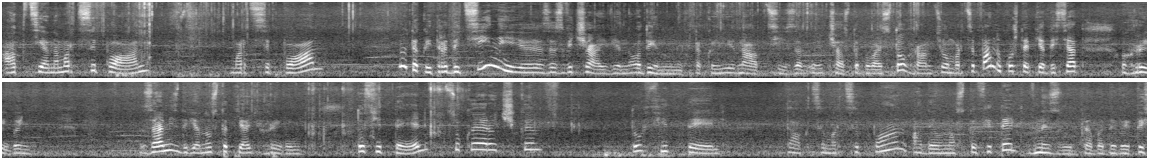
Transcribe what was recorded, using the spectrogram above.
акція на марципан. Марципан. Ну, такий традиційний, е, зазвичай він один у них такий на акції часто буває 100 грам. Цього марципану коштує 50 гривень. Замість 95 гривень. Тофітель цукерочки. Тофітель. Так, це марципан. А де у нас тофітель? Внизу треба дивитись.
